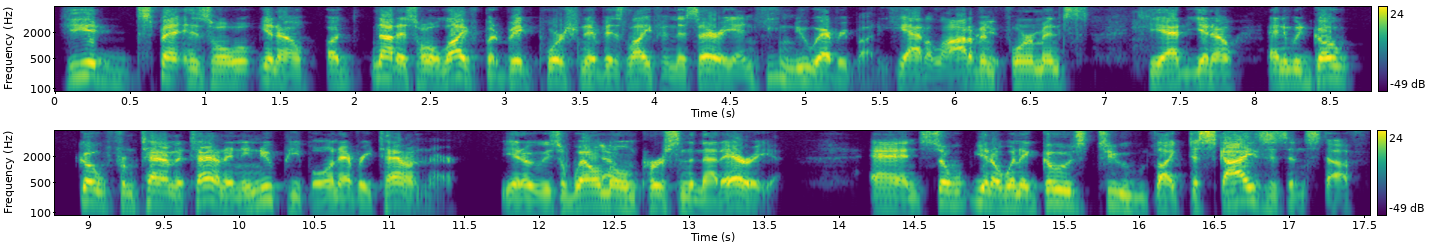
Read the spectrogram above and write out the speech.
he had spent his whole, you know, uh, not his whole life, but a big portion of his life in this area, and he knew everybody. He had a lot of Right. informants. He had, you know, and he would go go from town to town, and he knew people in every town there. You know, he was a well known person in that area. And so, you know, when it goes to like disguises and stuff,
